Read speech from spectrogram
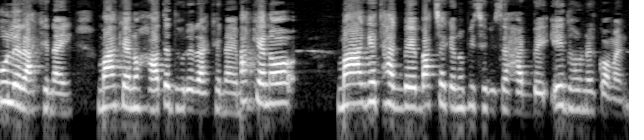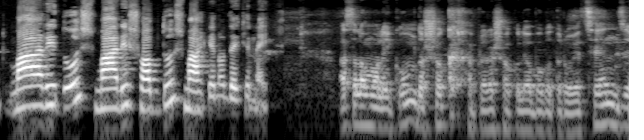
কোলে রাখে নাই? মা কেন হাতে ধরে রাখে নাই? মা কেন মা আগে থাকবে, বাচ্চা কেন পিছে পিছে হাঁটবে? এই ধরনের কমেন্ট মারই দোষ মারই সব দোষ, মা কেন দেখে নাই? আসসালামু আলাইকুম। দর্শক, আপনারা সকলে অবগত রয়েছেন যে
